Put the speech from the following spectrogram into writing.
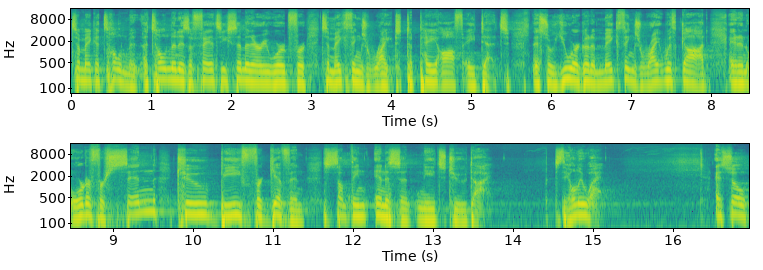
To make atonement. Atonement is a fancy seminary word for to make things right, to pay off a debt. And so you are going to make things right with God. And in order for sin to be forgiven, something innocent needs to die. It's the only way. And so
